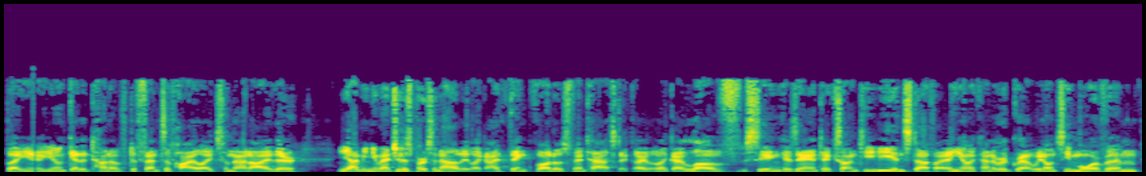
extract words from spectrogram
But you know, you don't get a ton of defensive highlights from that either. Yeah, I mean, you mentioned his personality. Like, I think Votto's fantastic. I like, I love seeing his antics on TV and stuff. I, you know, I kind of regret we don't see more of him.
